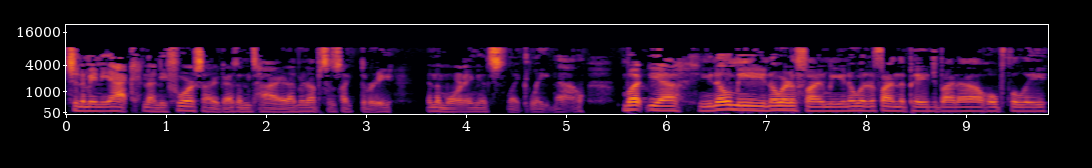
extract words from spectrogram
Cinemaniac ninety four. Sorry guys, I'm tired. I've been up since like three in the morning. It's like late now. But yeah, you know me, you know where to find me, you know where to find the page by now, hopefully.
